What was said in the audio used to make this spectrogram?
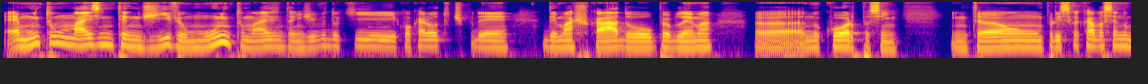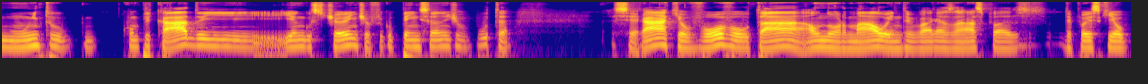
É muito mais intangível, muito mais intangível do que qualquer outro tipo de, de machucado ou problema uh, no corpo, assim. Então, por isso que acaba sendo muito complicado e, e angustiante. Eu fico pensando, tipo, puta, será que eu vou voltar ao normal, entre várias aspas, depois que eu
